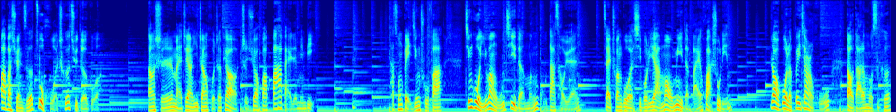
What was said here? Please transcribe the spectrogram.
爸爸选择坐火车去德国。当时买这样一张火车票只需要花八百人民币。他从北京出发，经过一望无际的蒙古大草原。再穿过西伯利亚茂密的白桦树林，绕过了贝加尔湖，到达了莫斯科。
